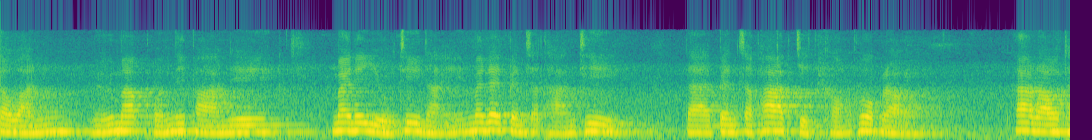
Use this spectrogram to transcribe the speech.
สวรรค์หรือมรรคผลนิพพานนี้ ไม่ได้อยู่ที่ไหนไม่ได้เป็นสถานที่ แต่เป็นสภาพจิตของพวกเรา ถ้าเราท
